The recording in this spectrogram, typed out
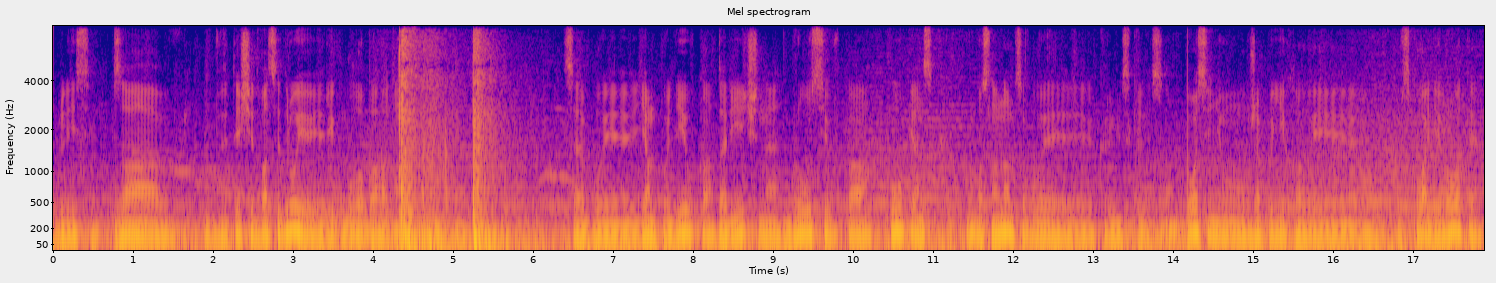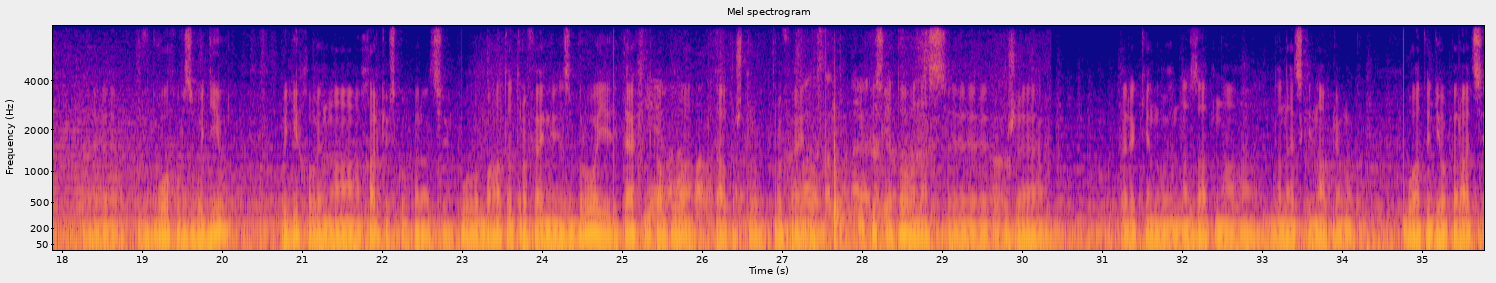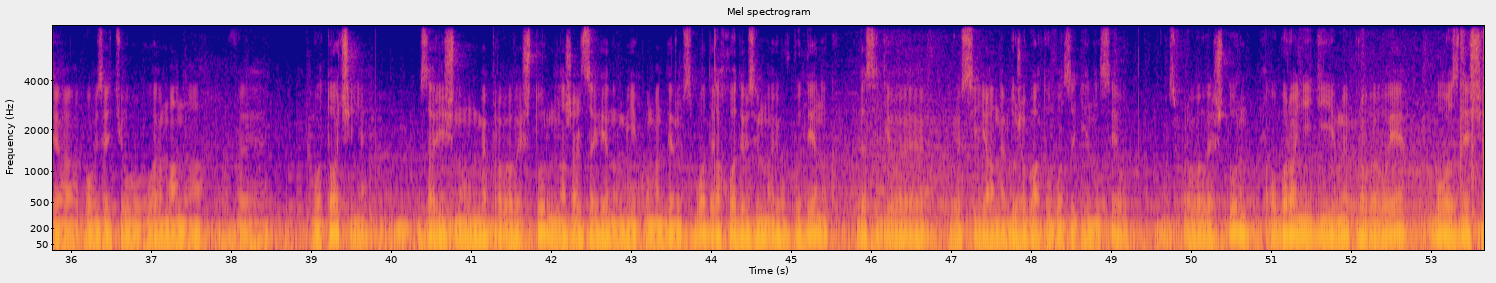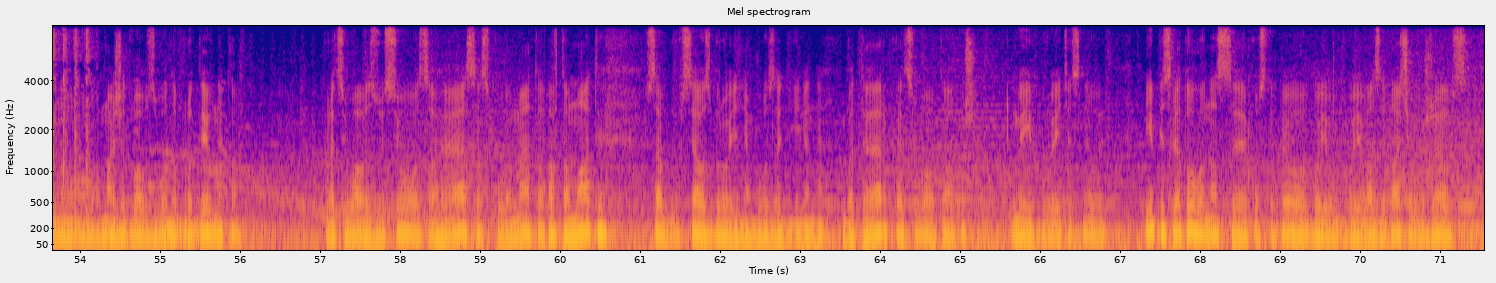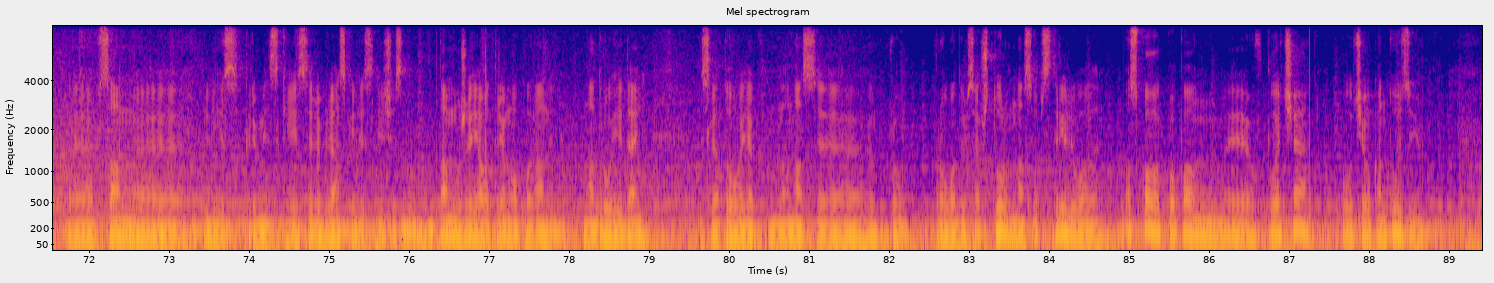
в лісі. За 2022 рік було багато населених пунктів. Це були Ямполівка, Зарічне, Брусівка, Куп'янськ. Ну, В основному це були кремлівські ліса. Осінню вже поїхали у складі роти е, вдвох взводів. Поїхали на харківську операцію. Було багато трофейної зброї, і техніка була також тро- трофейна. І після того нас е, вже перекинули назад на Донецький напрямок. Була тоді операція по взяттю Лимана в, в оточення. За річну ми провели штурм. На жаль, загинув мій командир взводу. Заходив зі мною в будинок, де сиділи росіяни. Дуже багато було задіяно сил. Ось провели штурм. Оборонні дії ми провели. Було знищено майже два взвода противника. Працювали з усього, з АГС, з кулемета, автомати. Все, все озброєння було задіяне. БТР працював також. Ми їх витіснили. І після того нас е, поступила бойов- бойова задача вже е, в сам е, ліс Кремінський, Серебрянське лісничество. Там вже я отримав поранення на другий день після того, як на нас проводився штурм, нас обстрілювали. Осколок попав в плече, отримав контузію.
